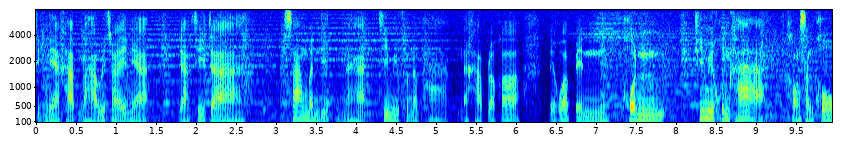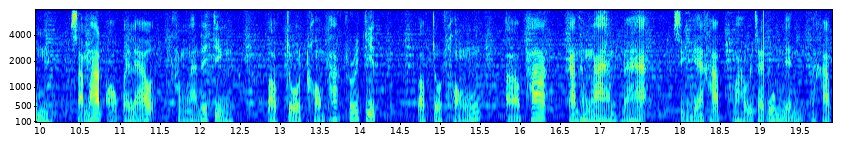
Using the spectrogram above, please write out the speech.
สิ่งนี้ครับมหาวิทยาลัยเนี่ยอยากที่จะสร้างบัณฑิตนะฮะที่มีคุณภาพนะครับ แล้วก็เรียกว่าเป็นคน ที่มีคุณค่าของสังคม สามารถออกไปแล้วทำงานได้จริง ตอบโจทย์ของภาคธุรกิจ ตอบโจทย์ของออภาคการทำงานนะฮะสิ่งนี้ครับมหาวิทยาลัยมุ่งเน้นนะครับ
